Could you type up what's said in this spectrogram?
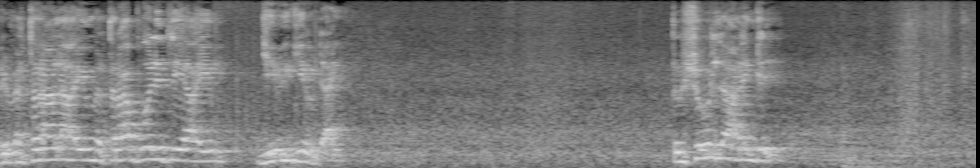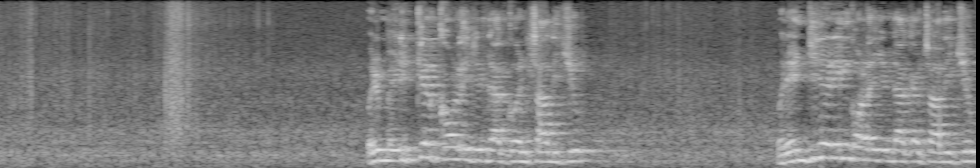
ഒരു മെത്രാനായും മെത്രാപോലിത്തയായും ജീവിക്കുകയുണ്ടായി. തൃശ്ശൂരിലാണെങ്കിൽ ഒരു മെഡിക്കൽ കോളേജ് ഉണ്ടാക്കുവാൻ സാധിച്ചു. ഒരു എഞ്ചിനീയറിംഗ് കോളേജ് ഉണ്ടാക്കാൻ സാധിച്ചു.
